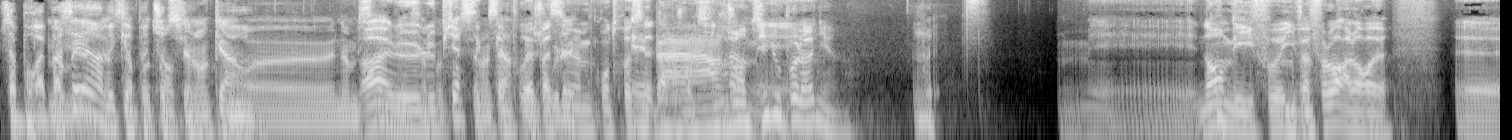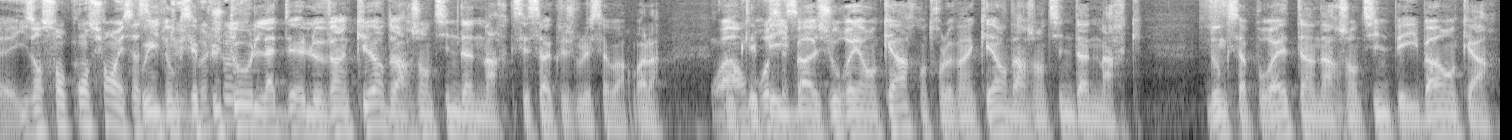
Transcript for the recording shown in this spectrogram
ça pourrait passer là, hein, avec un peu de chance. potentiel en quart. Euh, non, mais Ah, le, pire, c'est que ça pourrait passer voulais. même contre Eh cette ben, Argentine. Argentine ou Pologne. Mais non, mais il faut, il va falloir. Alors, euh, euh, ils en sont conscients et ça. Oui, donc c'est plutôt le vainqueur de Argentine-Danemark. C'est ça que je voulais savoir. Voilà. Ouais, donc en les. Pays-Bas joueraient en quart contre le vainqueur d'Argentine-Danemark. Donc ça pourrait être un Argentine-Pays-Bas en quart.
